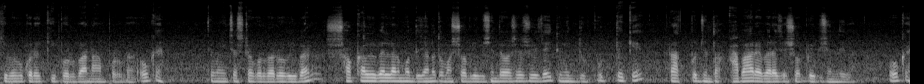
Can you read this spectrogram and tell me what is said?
কীভাবে করে কী পড়বা, না পড়বা ওকে তুমি চেষ্টা করবা রবিবার, সকালবেলার মধ্যে যেন তোমার সব রিভিশন দেওয়া শেষ হয়ে যায়, তুমি দুপুর থেকে রাত পর্যন্ত আবার এবারে সব রিভিশন দেবা ওকে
